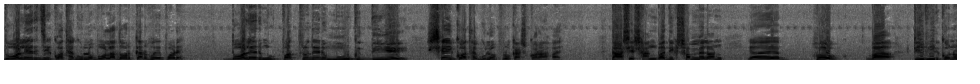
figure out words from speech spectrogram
দলের যে কথাগুলো বলা দরকার হয়ে পড়ে, দলের মুখপাত্রদের মুখ দিয়ে সেই কথাগুলো প্রকাশ করা হয়। তা সে সাংবাদিক সম্মেলন হোক বা টিভির কোনো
